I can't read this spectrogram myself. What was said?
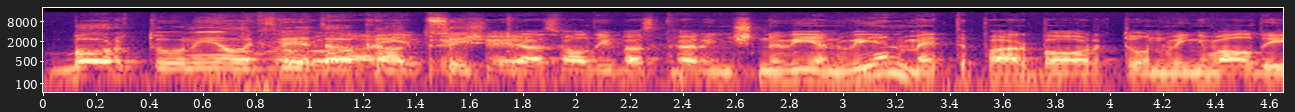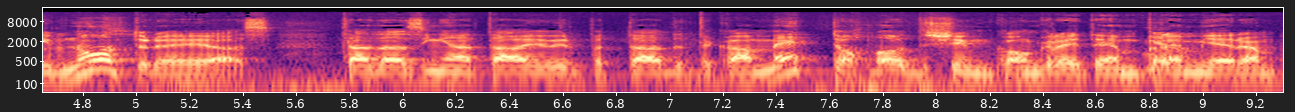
bortu un ielikt vietā kādu citu. Iepriekšējās valdībās Kariņš nevienu vien meta pār bortu, un viņa valdība noturējās. Tādā ziņā tā jau ir pat tāda tā kā metode šim konkrētajam premjeram,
